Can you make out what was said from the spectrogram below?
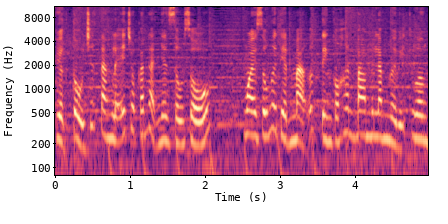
việc tổ chức tang lễ cho các nạn nhân xấu số. Ngoài số người thiệt mạng ước tính có hơn 35 người bị thương.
